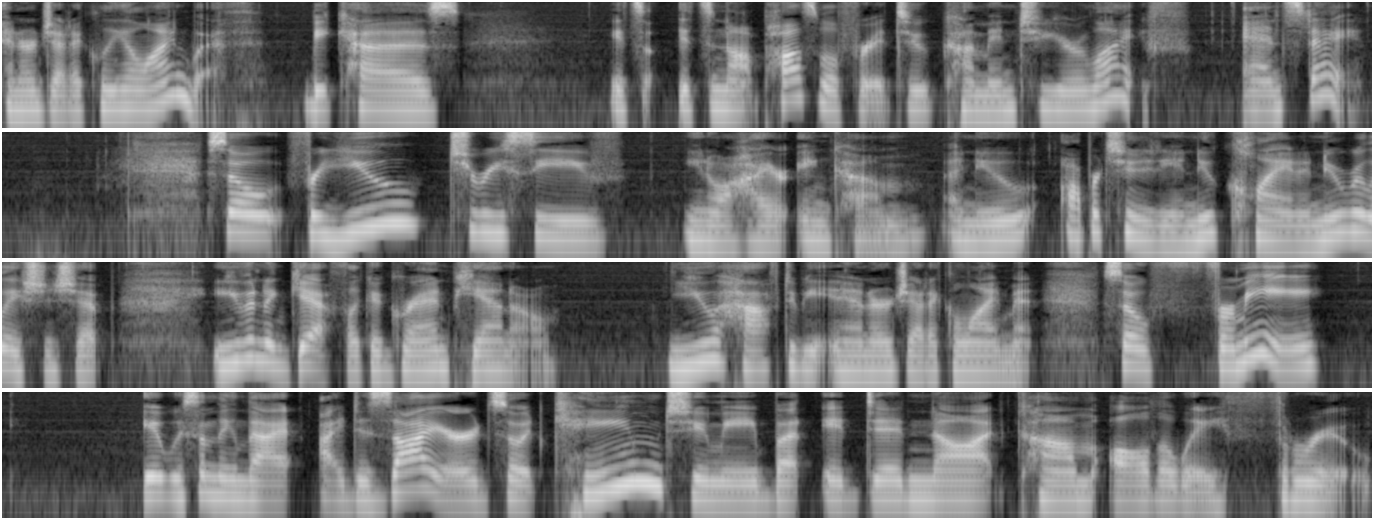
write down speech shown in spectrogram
energetically aligned with because it's it's not possible for it to come into your life and stay. So for you to receive, you know, a higher income, a new opportunity, a new client, a new relationship, even a gift like a grand piano, you have to be in energetic alignment. So for me, it was something that I desired, so it came to me, but it did not come all the way through.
